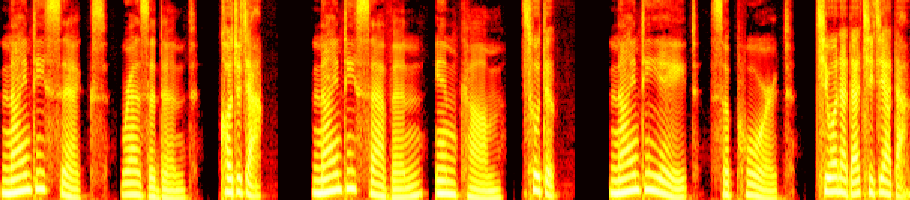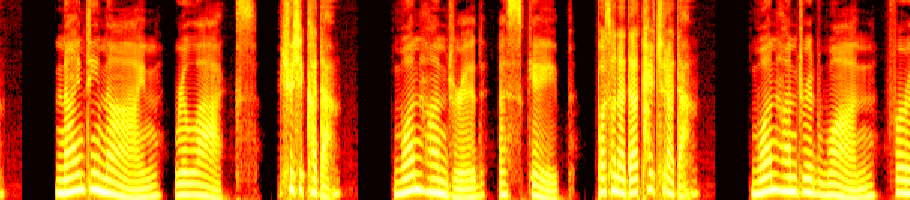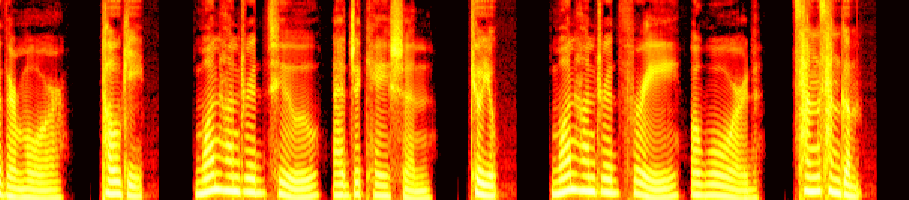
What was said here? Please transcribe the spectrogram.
96 resident, 거주자, 97 income, 소득, 98 support, 지원하다, 지지하다, 99 relax, 휴식하다, 100 escape, 벗어나다, 탈출하다, 101 furthermore, 더욱이, 102 education, 교육, 103 award, 상, 상금,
